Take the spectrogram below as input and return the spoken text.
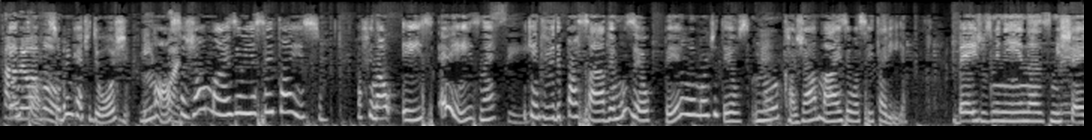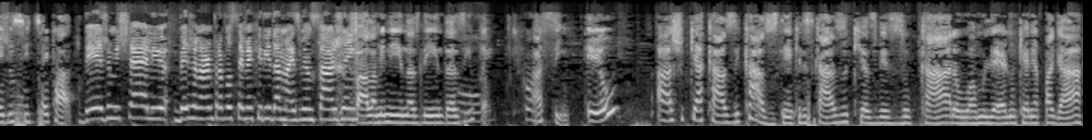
Fala, então, meu amor. sobre a enquete de hoje, Me nossa, conte. jamais eu ia aceitar isso. Afinal, ex é ex, né? Sim. E quem vive de passado é museu. Pelo amor de Deus, nunca, jamais eu aceitaria. Beijos, meninas. Michele Cercado. Beijo, Michele. Beijo enorme pra você, minha querida. Mais mensagem. Fala meninas lindas. Oi. Então, Como? assim, eu acho que há casos e casos. Tem aqueles casos que às vezes o cara ou a mulher não querem apagar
